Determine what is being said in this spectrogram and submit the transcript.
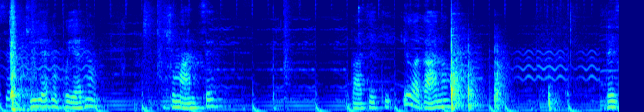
I ću jedno po jedno žumance baciti i lagano bez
